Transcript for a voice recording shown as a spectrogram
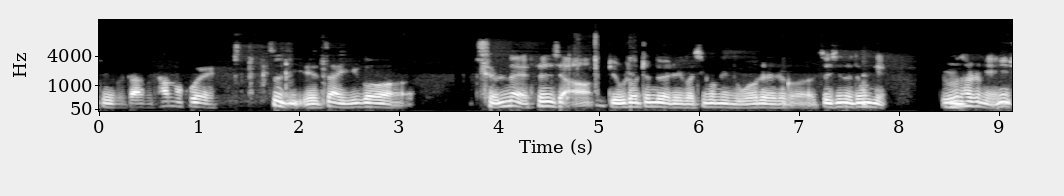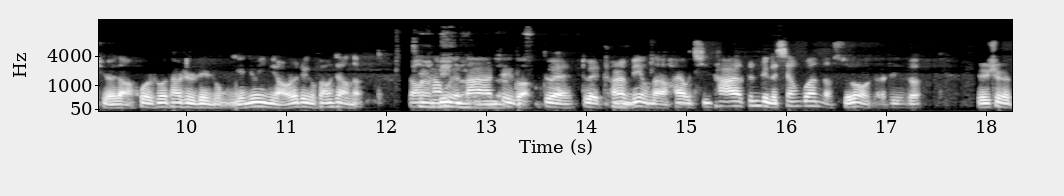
这个大夫，他们会自己在一个群内分享，比如说针对这个新冠病毒的这个最新的东西，比如说他是免疫学的，或者说他是这种研究疫苗的这个方向的，然后他会拉这个对对传染病的，还有其他跟这个相关的所有的这个人士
